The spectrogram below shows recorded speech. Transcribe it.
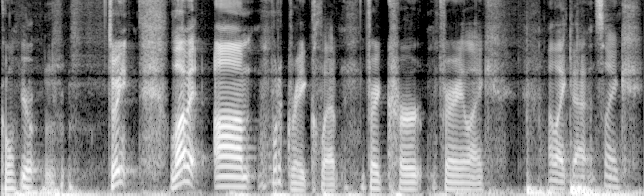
Cool. You're, Sweet. Love it. Um, what a great clip. Very curt. Very like. I like that. It's like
